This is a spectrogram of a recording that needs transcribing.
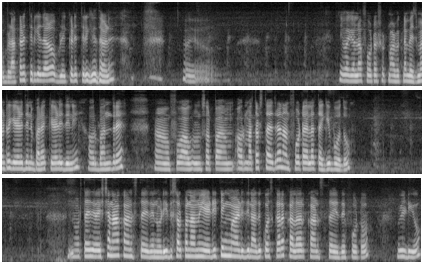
ಒಬ್ಳು ಆ ಕಡೆ ತಿರುಗಿದ್ದಾಳೆ, ಒಬ್ಳು ಈ ಕಡೆ ತಿರುಗಿದ್ದಾಳೆ. ಇವಾಗೆಲ್ಲ ಫೋಟೋ ಶೂಟ್ ಮಾಡ್ಬೇಕು. ನಮ್ಮ ಯಜಮಾನ್ರಿಗೆ ಹೇಳಿದ್ದೀನಿ ಬರೋಕ್ಕೆ ಹೇಳಿದ್ದೀನಿ ಅವ್ರು ಬಂದರೆ ಫೋ, ಅವರು ಸ್ವಲ್ಪ, ಅವ್ರು ಮಾತಾಡ್ಸ್ತಾ ಇದ್ದರೆ ನಾನು ಫೋಟೋ ಎಲ್ಲ ತೆಗಿಬೋದು. ನೋಡ್ತಾ ಇದ್ದೀರಾ? ಎಷ್ಟು ಚೆನ್ನಾಗಿ ಕಾಣಿಸ್ತಾ ಇದೆ ನೋಡಿ. ಇದು ಸ್ವಲ್ಪ ನಾನು ಎಡಿಟಿಂಗ್ ಮಾಡಿದ್ದೀನಿ, ಅದಕ್ಕೋಸ್ಕರ ಕಲರ್ ಕಾಣಿಸ್ತಾ ಇದೆ ಫೋಟೋ ವಿಡಿಯೋ.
